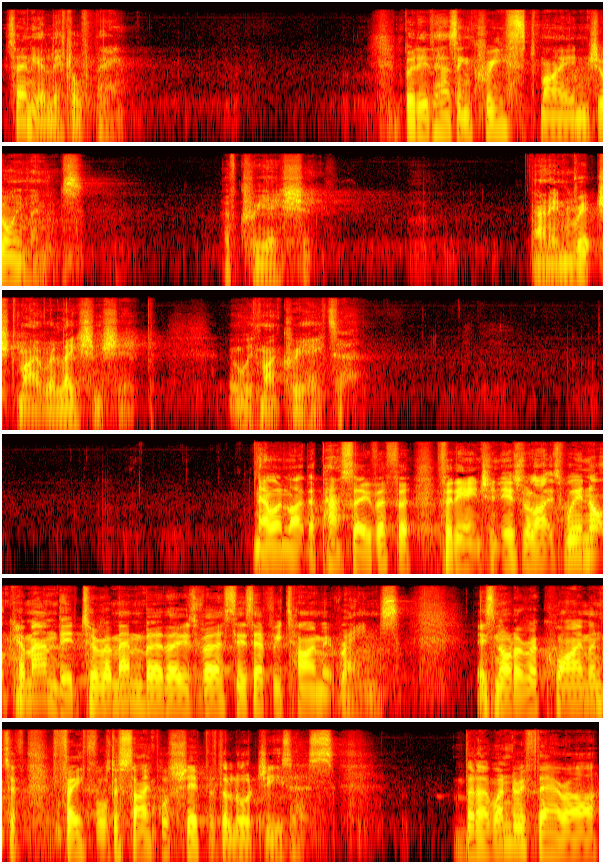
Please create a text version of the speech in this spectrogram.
It's only a little thing but it has increased my enjoyment of creation and enriched my relationship with my Creator. Now, unlike the Passover for, for the ancient Israelites, we're not commanded to remember those verses every time it rains. It's not a requirement of faithful discipleship of the Lord Jesus. But I wonder if there are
